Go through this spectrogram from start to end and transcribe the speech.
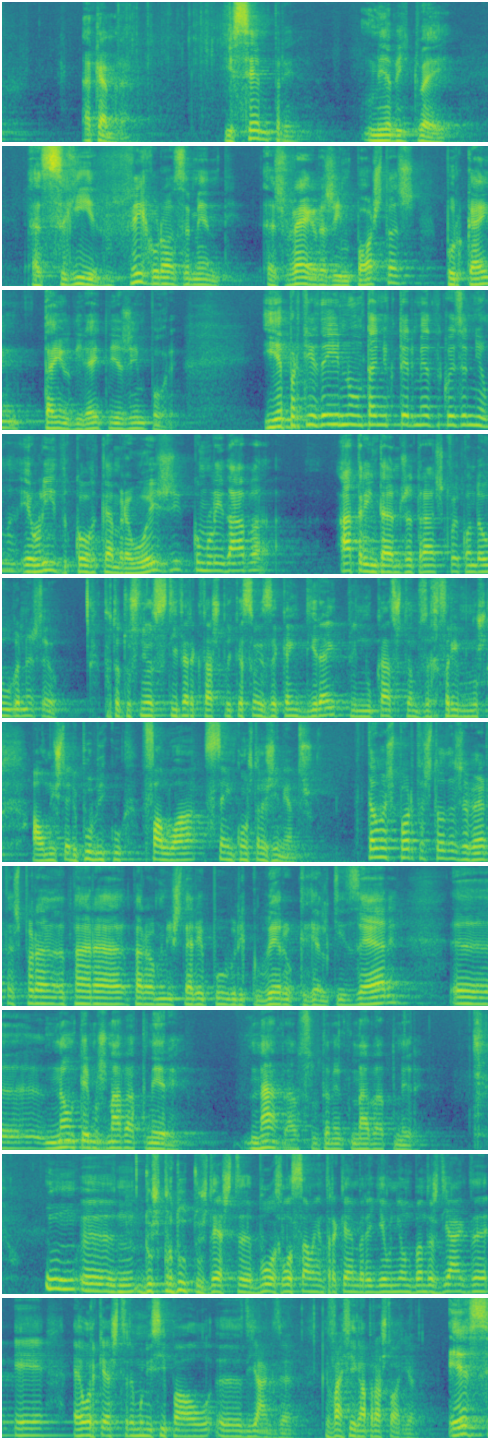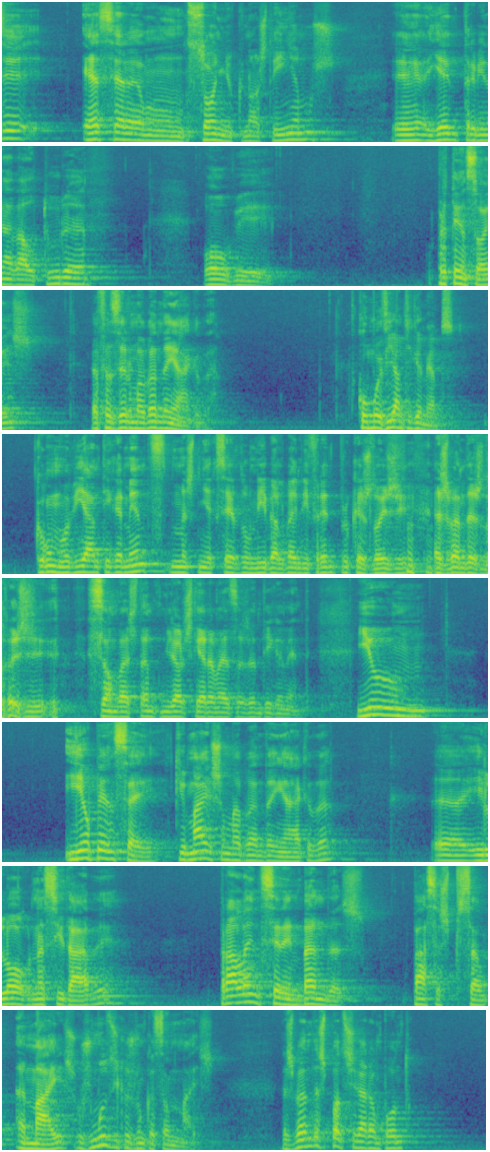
a Câmara e sempre me habituei a seguir rigorosamente as regras impostas por quem tem o direito de as impor. E a partir daí não tenho que ter medo de coisa nenhuma. Eu lido com a Câmara hoje como lidava há 30 anos atrás, que foi quando a UBA nasceu. Portanto, o senhor, se tiver que dar explicações a quem de direito, e no caso estamos a referir-nos ao Ministério Público, falo-á sem constrangimentos. Estão as portas todas abertas para, para, para o Ministério Público ver o que ele quiser. Uh, não temos nada a temer. Nada, absolutamente nada a temer. Um uh, dos produtos desta boa relação entre a Câmara e a União de Bandas de Águeda é a Orquestra Municipal uh, de Águeda, que vai ficar para a história. Esse, esse era um sonho que nós tínhamos e em determinada altura houve pretensões a fazer uma banda em Águeda. Como havia antigamente? Como havia antigamente, mas tinha que ser de um nível bem diferente, porque as, dois, as bandas de hoje são bastante melhores que eram essas antigamente. E, o, e eu pensei que mais uma banda em Águeda, uh, e logo na cidade, para além de serem bandas, passa a expressão, a mais, os músicos nunca são demais. As bandas podem chegar a um ponto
